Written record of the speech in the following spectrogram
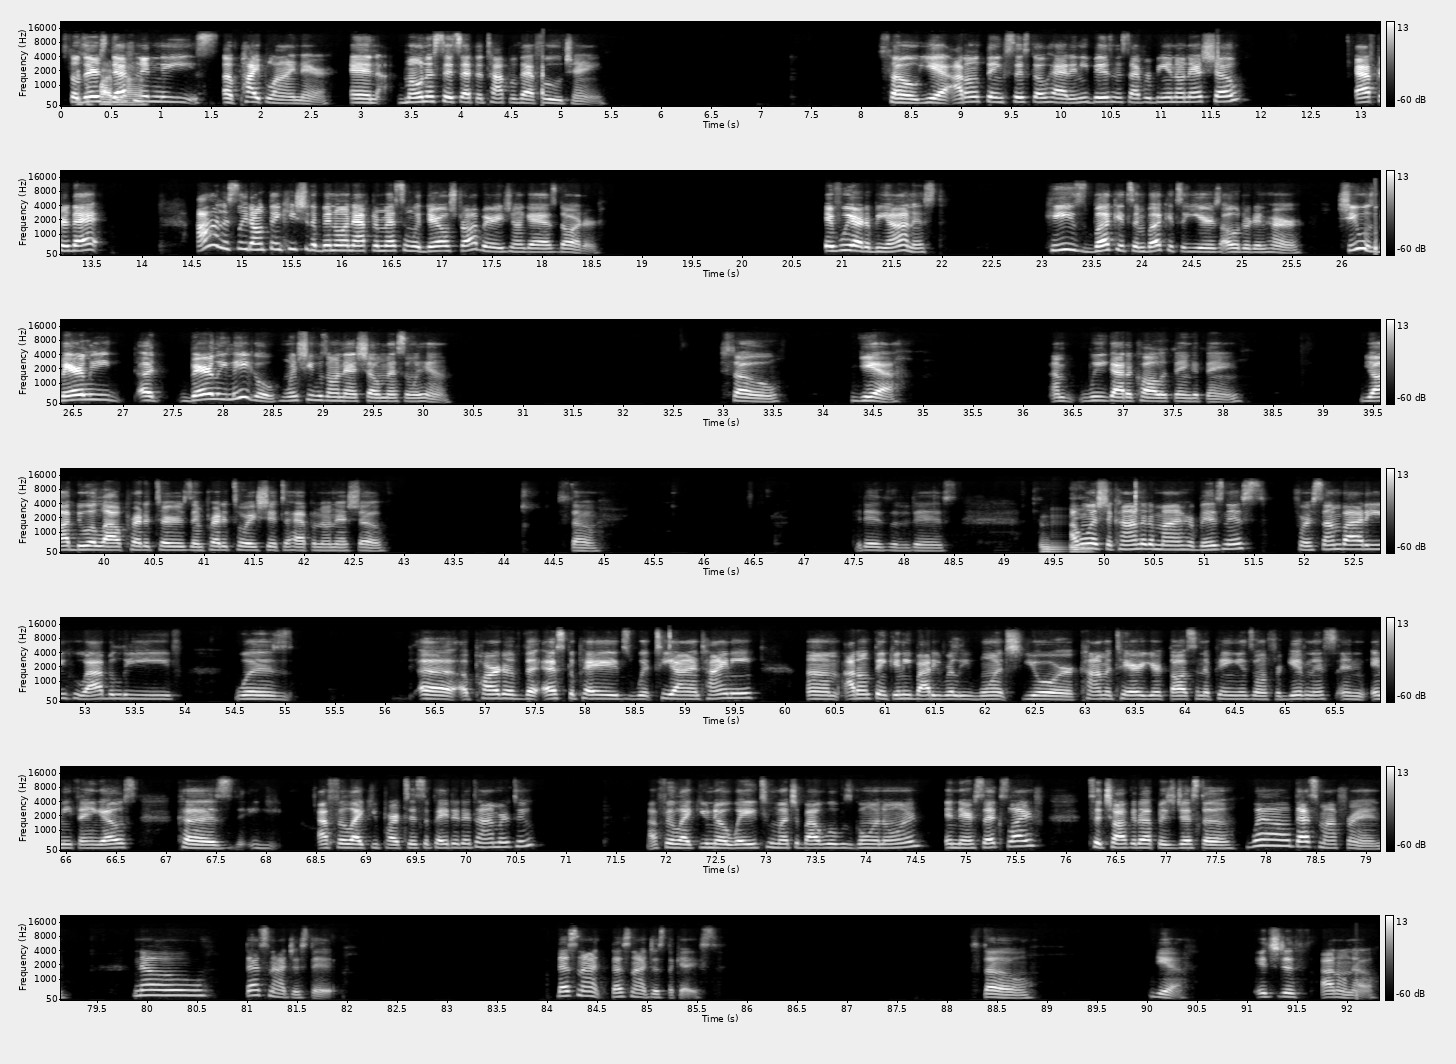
So It's there's pipeline. definitely a pipeline there. And Mona sits at the top of that food chain. So yeah, I don't think Cisco had any business ever being on that show. After that, I honestly don't think he should have been on after messing with Darryl Strawberry's young ass daughter. If we are to be honest, he's buckets and buckets of years older than her. She was barely uh, barely legal when she was on that show messing with him. So, yeah. Um, we got to call a thing a thing. Y'all do allow predators and predatory shit to happen on that show. So, it is what it is. I want Shekinah to mind her business for somebody who I believe was uh, a part of the escapades with T.I. and Tiny. Um, I don't think anybody really wants your commentary, your thoughts and opinions on forgiveness and anything else, because I feel like you participated a time or two. I feel like you know way too much about what was going on in their sex life to chalk it up as just a well, that's my friend. No, that's not just it. That's not that's not just the case. So yeah, it's just I don't know.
